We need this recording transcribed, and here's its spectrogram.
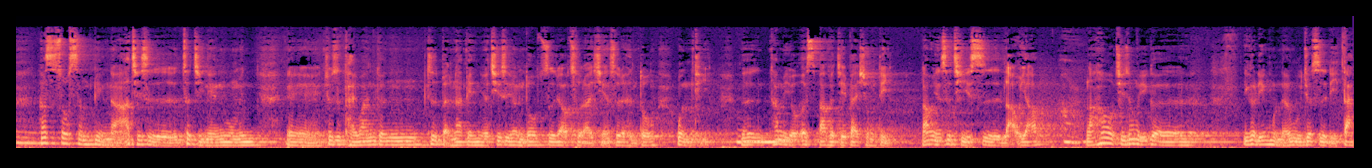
嗯，他是说生病了啊。其实这几年我们，呃，就是台湾跟日本那边也其实有很多资料出来，显示了很多问题。嗯，他们有二十八个结拜兄弟，然后严世奇是老幺。然后其中一个一个灵魂人物就是李旦。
